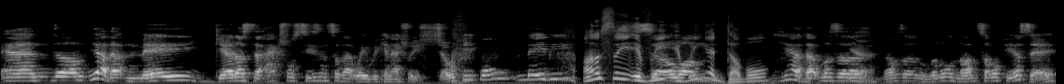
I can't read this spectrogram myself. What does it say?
and um, yeah, that may get us the actual season, so that way we can actually show people maybe. honestly, if So, we if we um, get double, Yeah, that was a that was a little non-subtle PSA,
